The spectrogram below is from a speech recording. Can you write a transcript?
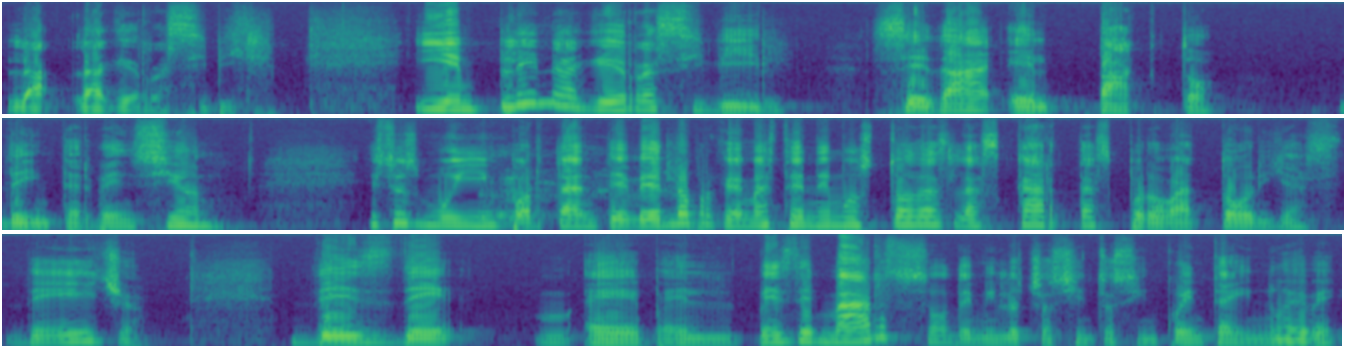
la, la guerra civil. Y en plena guerra civil se da el pacto de intervención. Esto es muy importante verlo porque además tenemos todas las cartas probatorias de ello. Desde eh, el mes de marzo de 1859,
